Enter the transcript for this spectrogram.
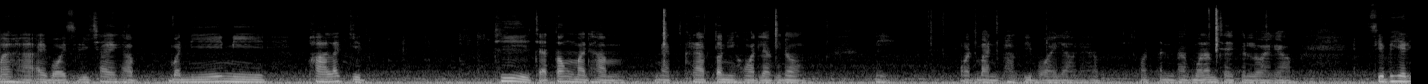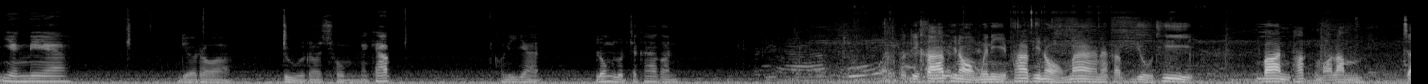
มาหาไอ้บอยสิริชัยครับ วันนี้มีภารกิจที่จะต้องมาทำนะครับ ตอนนี้ฮอตแล้วพี่น้อง นี่ฮอตบ้านพักบีบอยแล้วนะครับฮอตบ้านพักหมอลำใจเกินร้อยแล้วสิไปเห็นเอียงเนี่ยเดี๋ยวรอดูรอชมนะครับขออนุญาต ลงรถจะข้าก่อนสวัสดีครับพี่น้องมือนีภาพพี่น้องมากนะครับ อยู่ที่บ้านพักหมอลำใจ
